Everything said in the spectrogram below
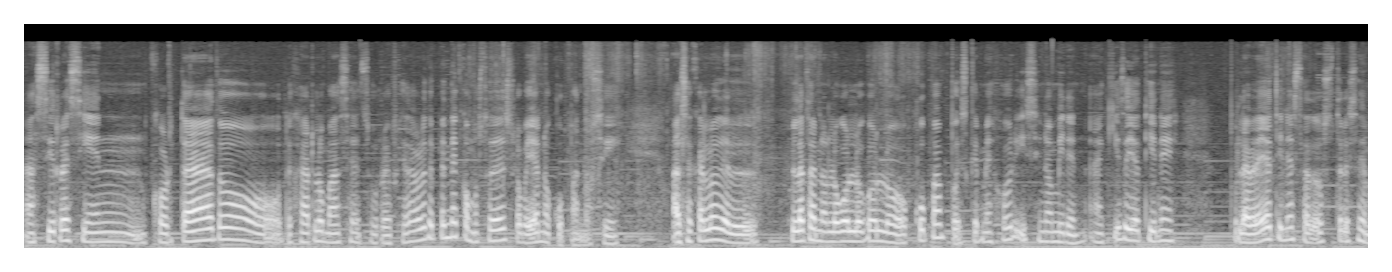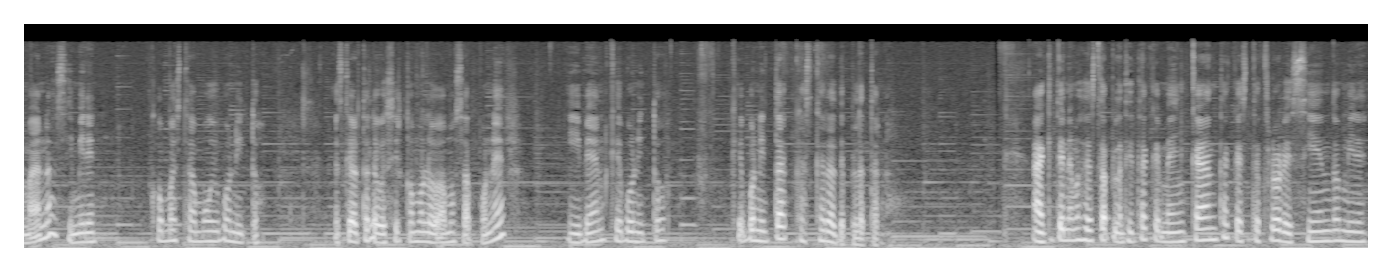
así recién cortado o dejarlo más en su refrigerador, depende como ustedes lo vayan ocupando, si al sacarlo del plátano luego luego lo ocupan, pues que mejor. Y si no miren, aquí ya tiene, pues la verdad ya tiene hasta dos, tres semanas. Y miren cómo está muy bonito. Es que ahorita le voy a decir cómo lo vamos a poner y vean qué bonito, qué bonita cáscara de plátano. Aquí tenemos esta plantita que me encanta que esté floreciendo, miren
